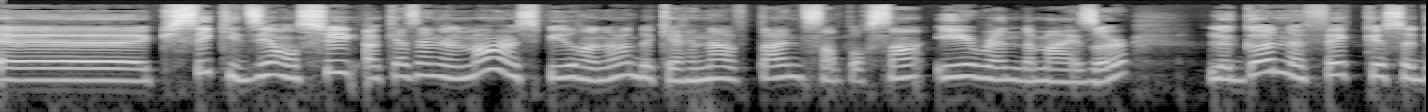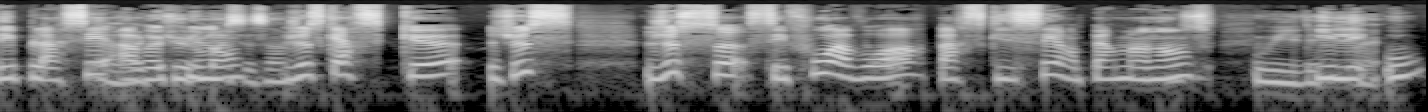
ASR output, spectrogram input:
euh, QC qui dit on suit occasionnellement un speedrunner de Karina of Time 100% et randomizer. Le gars ne fait que se déplacer À à reculons, jusqu'à ce que juste juste ça, c'est fou à voir parce qu'il sait en permanence Oui, il est, il est ouais. où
